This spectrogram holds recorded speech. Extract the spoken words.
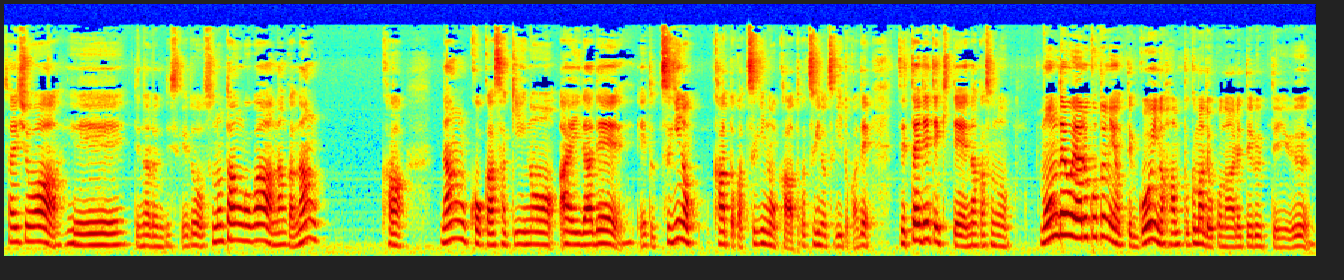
最初は、へーってなるんですけど、その単語がなんか何か、何個か先の間で、えっ、ー、と、次のかとか次のかとか次の次とかで、絶対出てきて、なんかその、問題をやることによって語彙の反復まで行われてるっていう、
